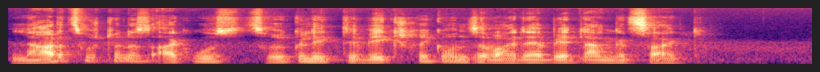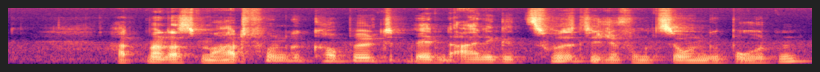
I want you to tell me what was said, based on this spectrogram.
Ladezustand des Akkus, zurückgelegte Wegstrecke usw. So werden angezeigt. Hat man das Smartphone gekoppelt, werden einige zusätzliche Funktionen geboten,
